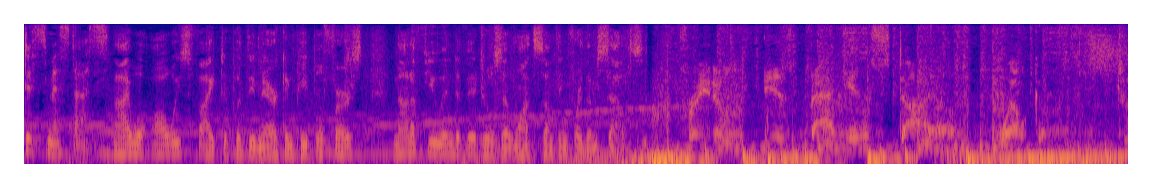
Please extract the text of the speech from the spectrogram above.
dismissed us. I will always fight to put the American people first, not a few individuals that want something for themselves. Freedom is back in style. Welcome to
